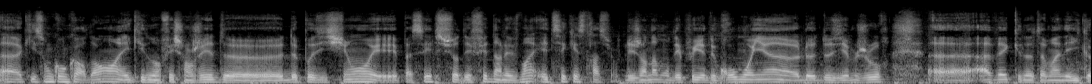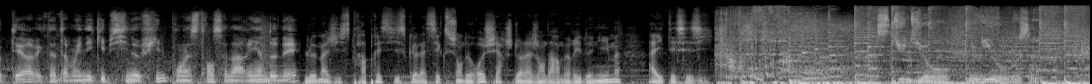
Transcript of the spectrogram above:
euh, qui sont concordants et qui nous ont fait changer de, de position et passer sur des faits d'enlèvement et de séquestration. Les gendarmes ont déployé de gros moyens euh, le deuxième jour euh, avec notamment un hélicoptère, avec notamment une équipe cynophile. Pour l'instant, ça n'a rien donné. Le magistrat précise que la section de recherche de la gendarmerie de Nîmes a été saisie. Studio News.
